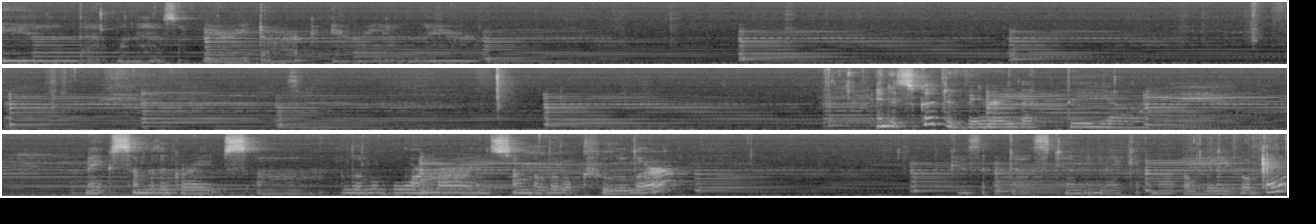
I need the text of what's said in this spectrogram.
And that one has a very dark area in there. And it's good to vary the, the uh, make some of the grapes uh, a little warmer and some a little cooler because it does tend to make it more believable.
